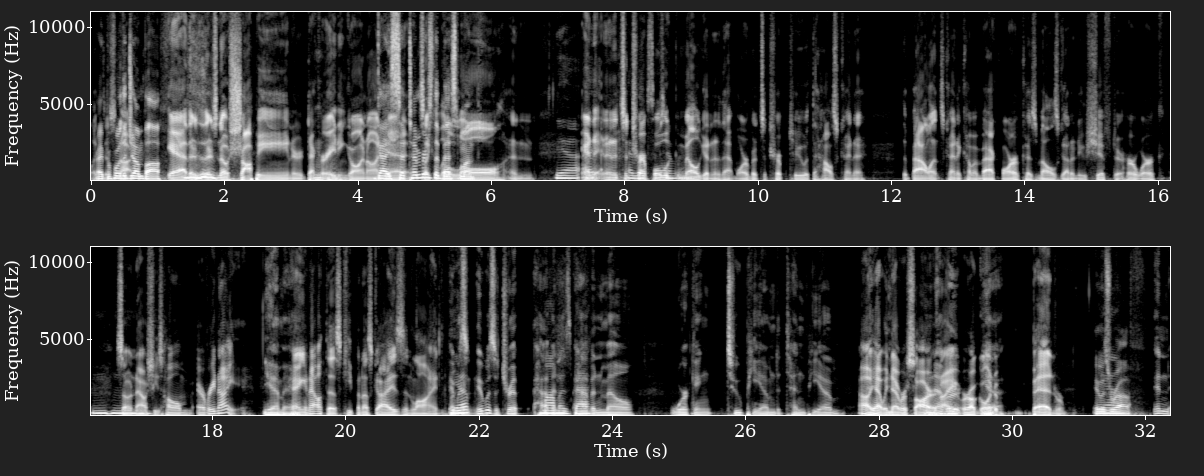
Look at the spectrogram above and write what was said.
Like right there's before the jump off. Yeah, there's there's no shopping or decorating going on. Guys, yet. September's like the best month. and Yeah. and I- and it's a I trip. Well, September. Mel will get into that more, but it's a trip too with the house kind of the balance kind of coming back more because Mel's got a new shift at her work, Mm-hmm. so now she's home every night. Yeah, man. hanging out with us, keeping us guys in line. It was Yep. it was a trip having Mama's back. having Mel working two p.m. to ten p.m. Oh yeah, we never saw her. at Never- night. We're all going yeah. to bed. Or, It was Yeah. rough. and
